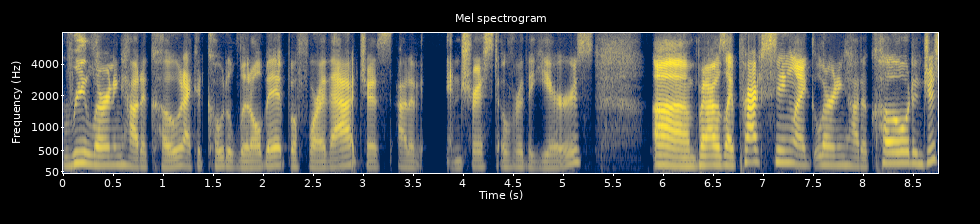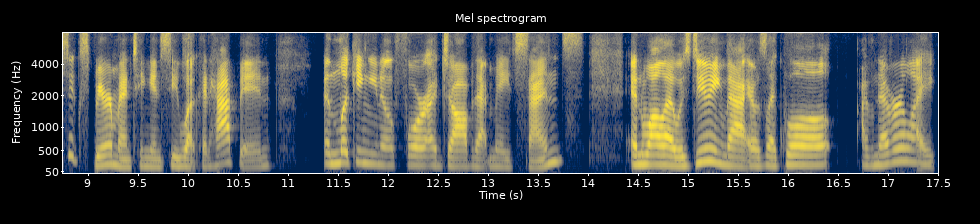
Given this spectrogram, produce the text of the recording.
relearning how to code. I could code a little bit before that, just out of interest over the years. Um, but I was like practicing, like learning how to code and just experimenting and see what could happen and looking, you know, for a job that made sense. And while I was doing that, I was like, well, I've never like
